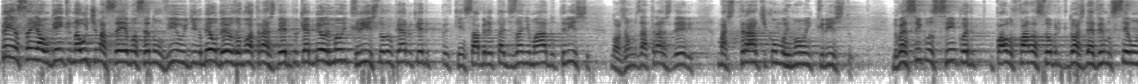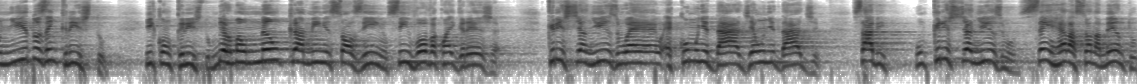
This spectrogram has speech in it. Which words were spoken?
Pensa em alguém que na última ceia você não viu e diga: Meu Deus, eu vou atrás dele, porque é meu irmão em Cristo. Eu não quero que ele, quem sabe ele está desanimado, triste. Nós vamos atrás dele, mas trate como irmão em Cristo. No versículo 5, ele, Paulo fala sobre que nós devemos ser unidos em Cristo e com Cristo. Meu irmão, não caminhe sozinho, se envolva com a igreja. Cristianismo é, é comunidade, é unidade. Sabe, um cristianismo sem relacionamento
